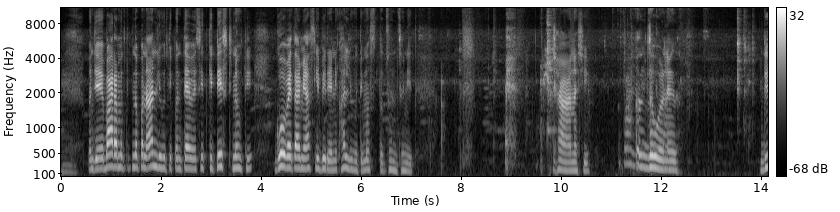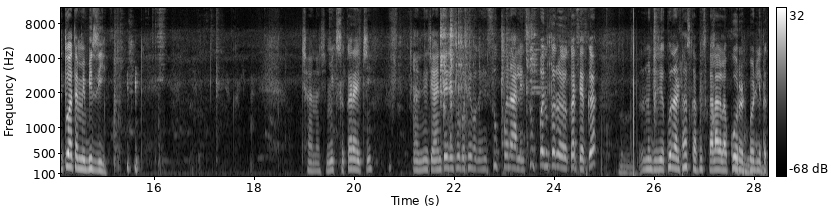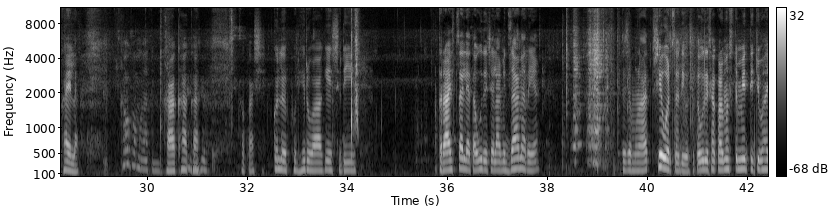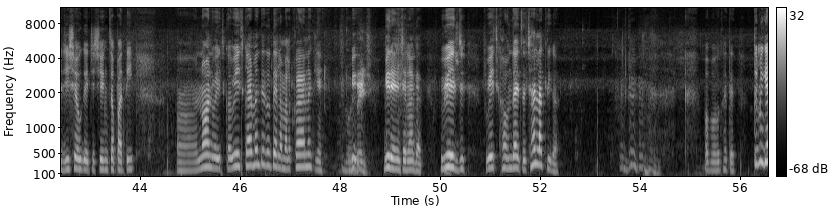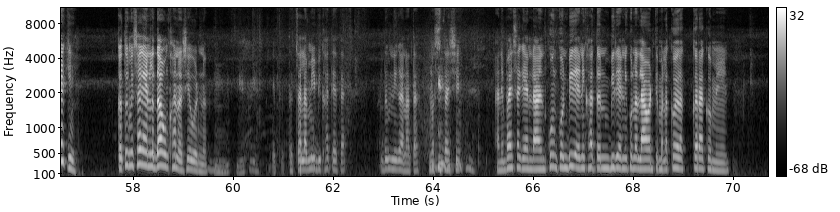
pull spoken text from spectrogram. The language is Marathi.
म्हणजे बारामतीतनं पण आणली होती पण त्यावेळेस इतकी टेस्टी नव्हती. गोव्यात आम्ही असली बिर्याणी खाल्ली होती मस्त झणझणीत. छान अशी. आणि जवळ नाही. देतो आता मी बिझी छान अशी मिक्स करायची. आणि त्याच्या आणि त्याच्यासोबत हे बघा हे सूप पण आले सूप पण कर करतात का? म्हणजे जे कुणाला ठसका फिसका लागला कोरड पडली तर खायला. खा खा खा. हो का अशी? कलरफुल हिरवा केसरी तर आज चालले आता उद्याच्याला आम्ही जाणार आहे. त्याच्यामुळं आज शेवटचा दिवस आता उद्या सकाळ मस्त मेथीची भाजी शेवग्याची शेंग चपाती नॉन व्हेज का व्हेज काय म्हणते तो त्याला? मला कळा ना की बि- व्हेज बिर्याणीच्या नादात. व्हेज व्हेज खाऊन जायचं. छान लागते का? पप्पा पण खात्यात. तुम्ही घ्या की. का तुम्ही सगळ्यांना दावून खाणार शेवटनं? तर चला मी बी खाते आता. दम निघान आता. मस्त अशी. आणि बाय सगळ्यांना. आणि कोण कोण बिर्याणी खातं आणि बिर्याणी कोणाला आवडते मला करा करा कमेंट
